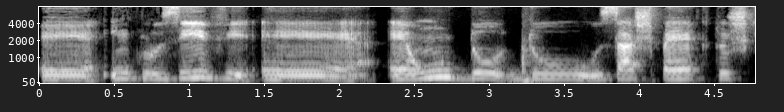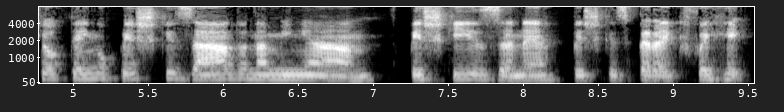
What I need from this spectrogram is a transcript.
é, inclusive, é, é um do, dos aspectos que eu tenho pesquisado na minha pesquisa, né? Pesquisa, peraí, que foi, re,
